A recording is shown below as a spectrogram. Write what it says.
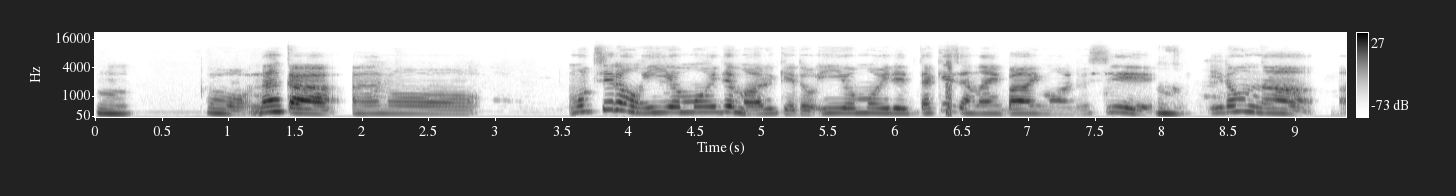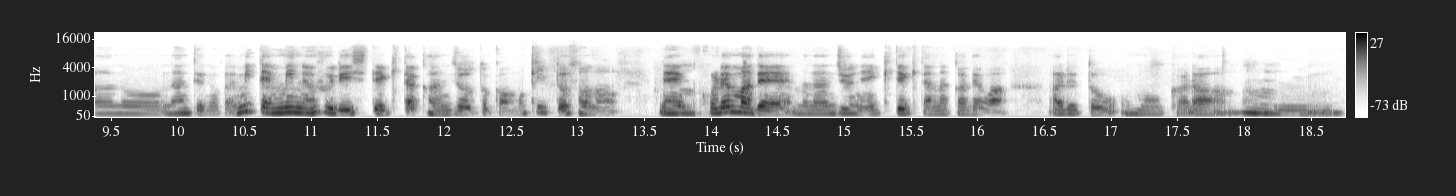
うん。そうなんかあのーもちろんいい思い出もあるけどいい思い出だけじゃない場合もあるし、うん。いろんなあのーなんていうのか見て見ぬふりしてきた感情とかもきっとそのね、うん。これまでまあ何十年生きてきた中ではあると思うから、うん。うん。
